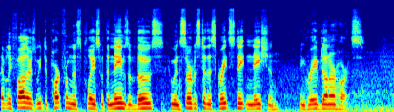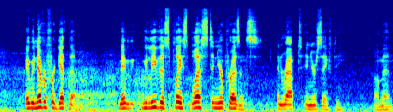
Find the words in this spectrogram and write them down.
Heavenly Father, as we depart from this place with the names of those who, in service to this great state and nation, engraved on our hearts, may we never forget them. May we leave this place blessed in your presence and wrapped in your safety. Amen.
